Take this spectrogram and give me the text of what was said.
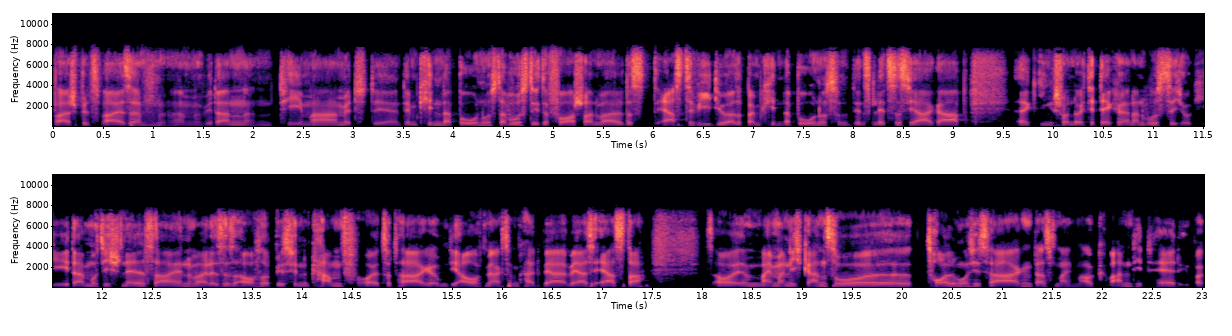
beispielsweise ähm, wieder ein Thema mit de, dem Kinderbonus. Da wusste ich davor schon, weil das erste Video, also beim Kinderbonus, den es letztes Jahr gab, äh, ging schon durch die Decke und dann wusste ich, okay, da muss ich schnell sein, weil es ist auch so ein bisschen ein Kampf heutzutage um die Aufmerksamkeit, wer, wer ist Erster. Ist auch manchmal nicht ganz so äh, toll, muss ich sagen, dass manchmal auch Quantität über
